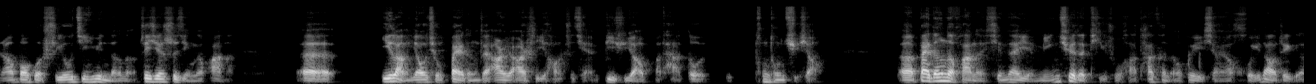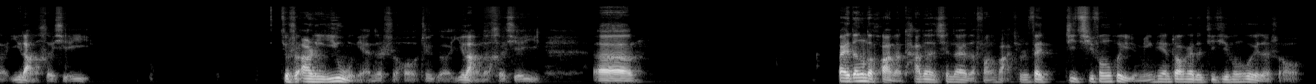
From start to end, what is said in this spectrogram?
然后包括石油禁运等等这些事情的话呢，呃，伊朗要求拜登在二月二十一号之前必须要把它都通通取消。呃，拜登的话呢，现在也明确的提出哈，他可能会想要回到这个伊朗核协议，就是二零一五年的时候这个伊朗的核协议。呃，拜登的话呢，他的现在的方法就是在 G 七峰会，明天召开的 G 七峰会的时候。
